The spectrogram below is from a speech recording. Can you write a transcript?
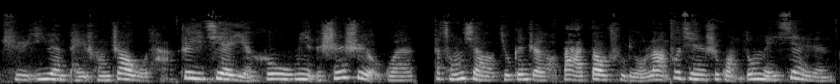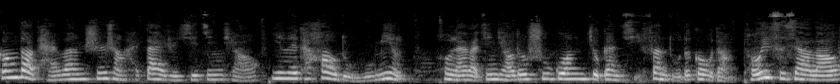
去医院陪床照顾他。这一切也和吴敏的身世有关。他从小就跟着老爸到处流浪，父亲是广东梅县人，刚到台湾，身上还带着一些金条，因为他好赌如命，后来把金条都输光，就干起贩毒的勾当。头一次下牢，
